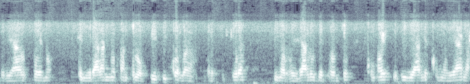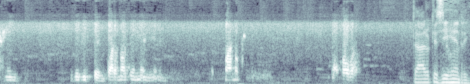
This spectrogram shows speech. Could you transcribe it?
sería bueno que miraran no tanto lo físico, la infraestructura, sino regalos de pronto como este, y darle comodidad a la gente. Es decir, pensar más en, en, en humano que en la obra. Claro que sí, Henry.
